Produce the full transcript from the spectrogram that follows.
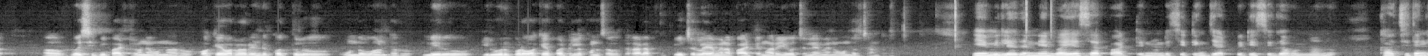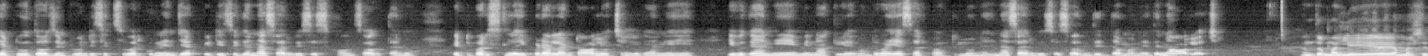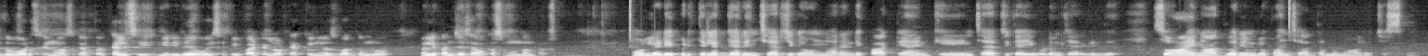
వైసీపీ పార్టీలోనే ఉన్నారు. ఒకే వరలో రెండు కత్తులు ఉండవు అంటారు. మీరు ఇరువురు కూడా ఒకే పార్టీలో కొనసాగుతారా? లేకపోతే ఫ్యూచర్లో ఏమైనా పార్టీ మారే యోచనలు ఏమైనా ఉండొచ్చు అంటారు? ఏమీ లేదండి. నేను వైఎస్ఆర్ పార్టీ నుండి సిట్టింగ్ జడ్పీటీసీగా ఉన్నాను. ఖచ్చితంగా టూ థౌజండ్ ట్వంటీ సిక్స్ వరకు నేను జడ్పీటీసీగా నా సర్వీసెస్ కొనసాగుతాను. ఎట్టి పరిస్థితుల్లో ఇప్పుడు అలాంటి ఆలోచనలు కానీ ఇవి కానీ ఏమీ నాకు లేవండి. వైఎస్ఆర్ పార్టీలోనే నా సర్వీసెస్ అందిద్దామనేది నా ఆలోచన. అంతే మళ్ళీ ఎమ్మెల్సీ దువ్వాడ శ్రీనివాస్ గారితో కలిసి మీరు ఇదే వైసీపీ పార్టీలో టెక్కల్ నియోజకవర్గంలో మళ్ళీ పనిచేసే అవకాశం ఉందంటారు? ఆల్రెడీ ఇప్పుడు తిలక్ గారు ఇన్ఛార్జిగా ఉన్నారండి. పార్టీ ఆయనకి ఇన్ఛార్జిగా ఇవ్వడం జరిగింది. సో ఆయన ఆధ్వర్యంలో పనిచేద్దామని ఆలోచిస్తున్నాను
